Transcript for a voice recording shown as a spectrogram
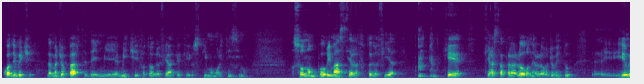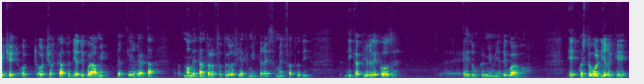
quando invece la maggior parte dei miei amici, fotografi anche che io stimo moltissimo, sono un po' rimasti alla fotografia che, che era stata la loro nella loro gioventù. Eh, Io invece ho, ho cercato di adeguarmi perché in realtà non è tanto la fotografia che mi interessa, ma il fatto di, di capire le cose. Eh, E dunque mi, mi adeguavo. E questo vuol dire che,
